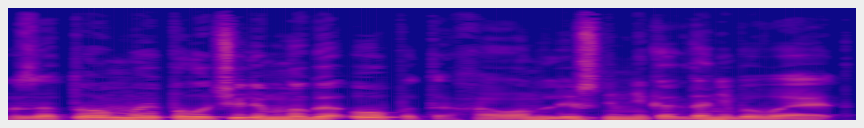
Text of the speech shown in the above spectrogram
«Зато мы получили много опыта, а он лишним никогда не бывает»,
